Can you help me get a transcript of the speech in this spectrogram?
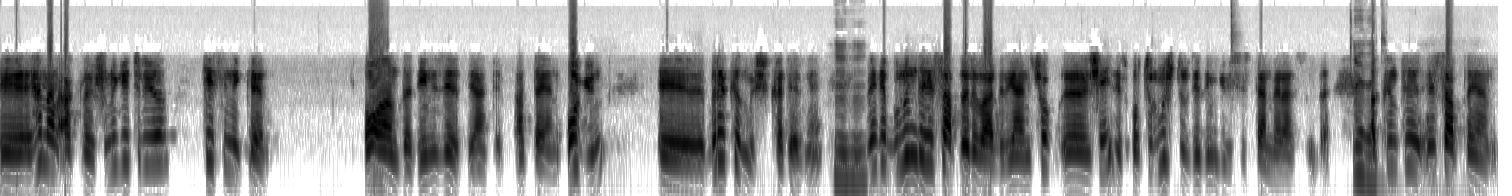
e, hemen akla şunu getiriyor. Kesinlikle o anda denize yani, hatta yani o gün e, bırakılmış kaderine hı hı. ve de bunun da hesapları vardır. Yani çok e, şeydir, oturmuştur dediğim gibi sistemler aslında. Evet. Akıntı hesaplayan,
